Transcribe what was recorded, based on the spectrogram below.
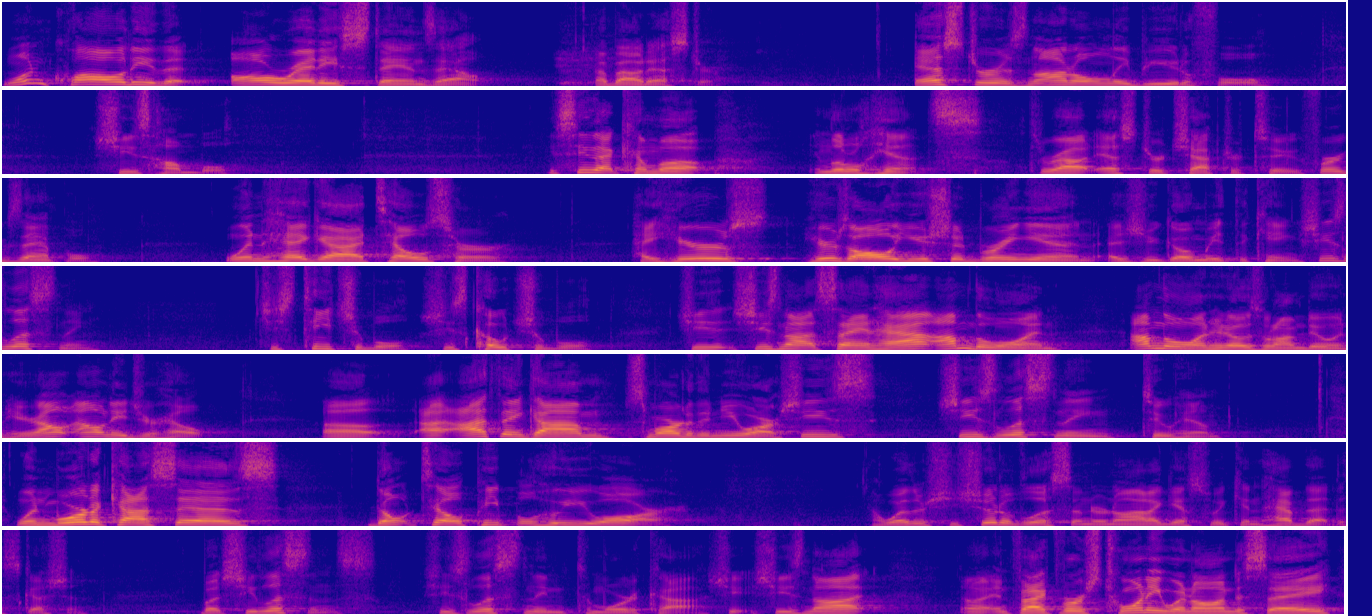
one quality that already stands out about Esther. Esther is not only beautiful, she's humble. You see that come up in little hints throughout Esther chapter 2. For example, when Hegai tells her, Hey, here's, here's all you should bring in as you go meet the king, she's listening. She's teachable, she's coachable. She, she's not saying, Hey, I'm the one. I'm the one who knows what I'm doing here. I don't, I don't need your help. Uh, I, I think I'm smarter than you are. She's, she's listening to him. When Mordecai says, don't tell people who you are. Now, whether she should have listened or not, I guess we can have that discussion. But she listens. She's listening to Mordecai. She, she's not, uh, in fact, verse 20 went on to say,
